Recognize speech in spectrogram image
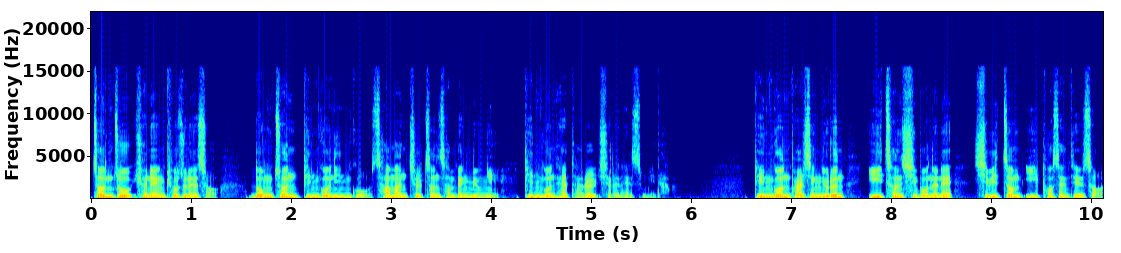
전주 현행 표준에서 농촌 빈곤 인구 4만 7,300명이 빈곤 해탈을 실현했습니다. 빈곤 발생률은 2015년에 12.2%에서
